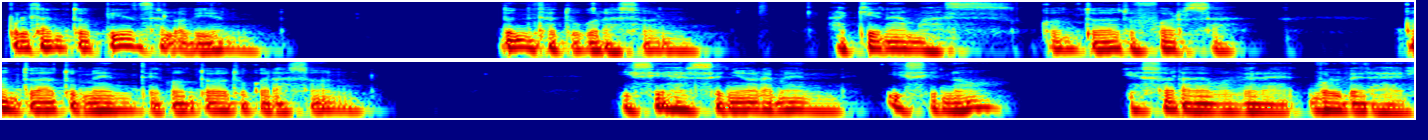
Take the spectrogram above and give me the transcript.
Por lo tanto, piénsalo bien. ¿Dónde está tu corazón? ¿A quién amas con toda tu fuerza, con toda tu mente, con todo tu corazón? Y si es el Señor, amén. Y si no, es hora de volver a, volver a Él.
